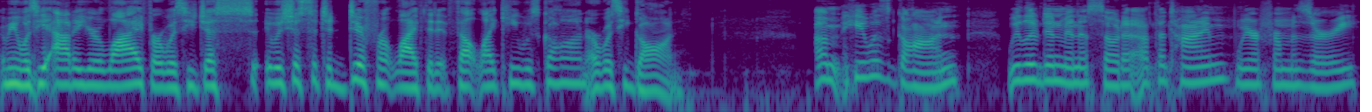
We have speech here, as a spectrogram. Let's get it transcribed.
I mean, was he out of your life or was he just, it was just such a different life that it felt like he was gone or was he gone? Um, he was gone. We lived in Minnesota at the time. We were from Missouri.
